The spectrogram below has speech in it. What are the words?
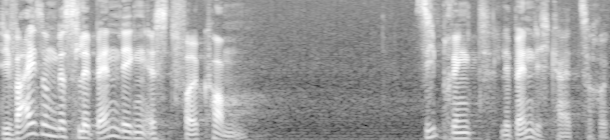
Die Weisung des Lebendigen ist vollkommen Sie bringt Lebendigkeit zurück.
